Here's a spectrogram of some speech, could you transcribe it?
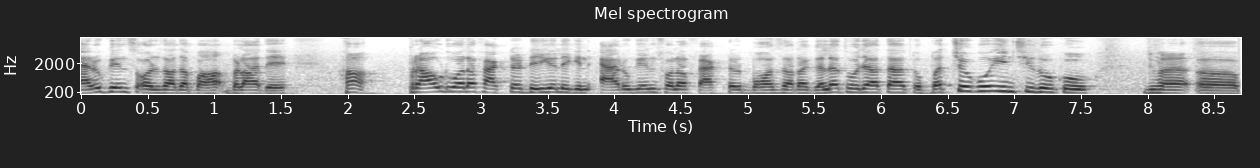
एरोगेंस और ज़्यादा बढ़ा दे। हाँ प्राउड वाला फैक्टर ठीक है, लेकिन एरोगेंस वाला फैक्टर बहुत ज़्यादा गलत हो जाता है। तो बच्चों को इन चीज़ों को जो है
